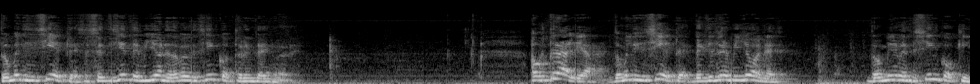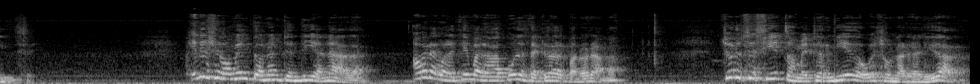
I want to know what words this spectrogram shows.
2017, 67 millones. 2025, 39. Australia, 2017, 23 millones. 2025, 15. En ese momento no entendía nada. Ahora con el tema de la vacuna está claro el panorama. Yo no sé si esto es meter miedo o es una realidad.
